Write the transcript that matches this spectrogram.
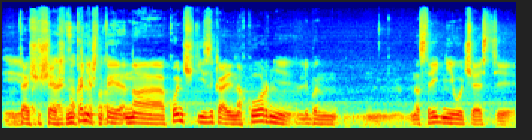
И ты ощущаешь. Ну, конечно, ты по-разному. на кончике языка или на корне, либо на средней его части.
